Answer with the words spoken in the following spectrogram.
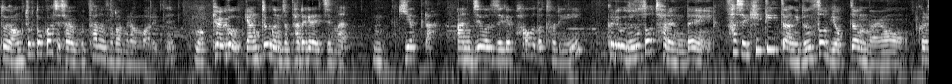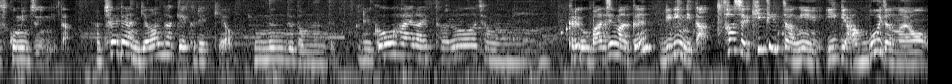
또 양쪽 똑같이 잘 못하는 사람이란 말이지. 뭐 결국 양쪽은 좀 다르게 됐지만 음 귀엽다. 안 지워지게 파우더 처리 그리고 눈썹 차례인데 사실 키티짱이 눈썹이 없잖아요. 그래서 고민 중입니다 최대한 연하게 그릴게요. 있는 듯 없는 듯. 그리고 하이라이터로 정리. 그리고 마지막은 립입니다. 사실 키티짱이 입이 안 보이잖아요.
